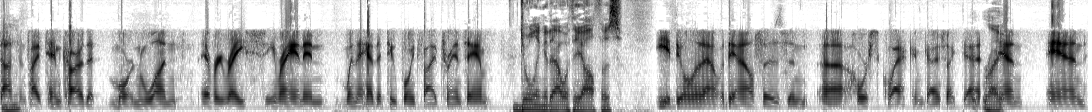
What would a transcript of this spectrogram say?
Datsun 510 car that Morton won every race. He ran in when they had the 2.5 Trans Am. Dueling it out with the Alfas. you doing it out with the Alfas and uh Horst Kwech and guys like that. Right. and and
